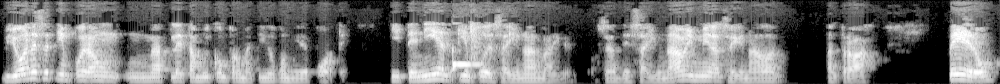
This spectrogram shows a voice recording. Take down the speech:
Yo en ese tiempo era un, atleta muy comprometido con mi deporte y tenía el tiempo de desayunar, Maribel. O sea, desayunaba y me desayunado al, trabajo. Pero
